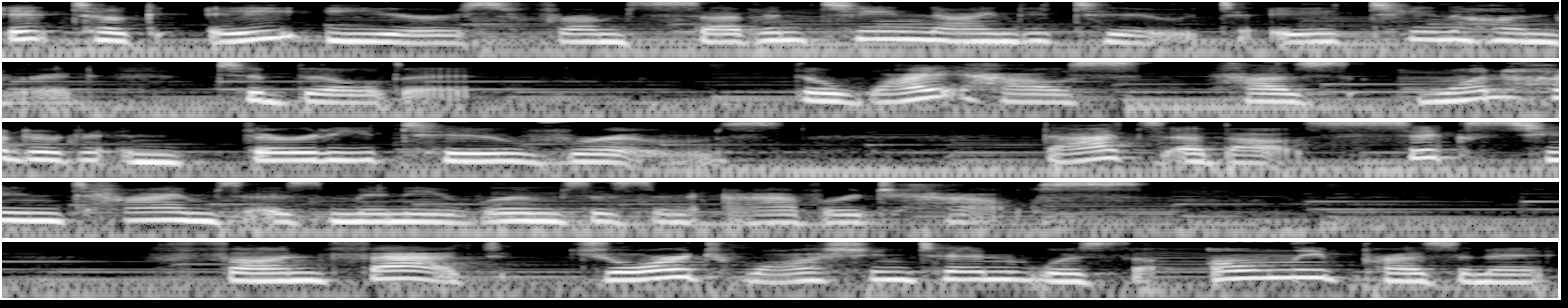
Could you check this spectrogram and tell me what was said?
It took eight years from 1792 to 1800 to build it. The White House has 132 rooms. That's about 16 times as many rooms as an average house. Fun fact George Washington was the only president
